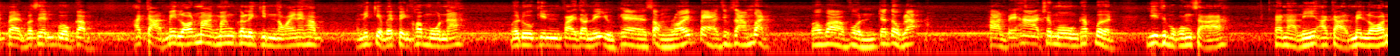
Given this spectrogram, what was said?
98%บวกกับอากาศไม่ร้อนมากมั้งก็เลยกินน้อยนะครับ อันนี้เก็บไว้เป็นข้อมูลนะ มาดูกินไฟตอนนี้อยู่แค่ 283 วัตต์ เพราะว่าฝนจะตกละ ผ่านไป 5 ชั่วโมง ถ้าเปิด 26 องศา ขนาดนี้อากาศไม่ร้อน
